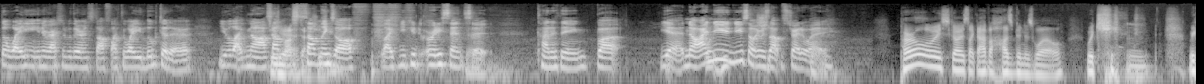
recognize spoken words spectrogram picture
the way he interacted with her and stuff, like the way he looked at her. You were like, nah, some, mustache, something's off. Like you could already sense Yeah. it, kind of thing. But yeah, no, I knew he- knew something was up straight away. Pearl always goes like, "I have a husband as well," which Hmm. we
